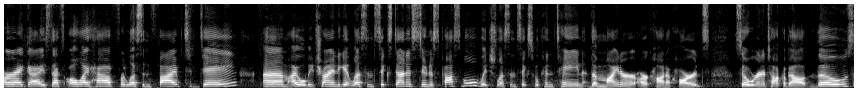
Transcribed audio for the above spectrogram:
All right, guys, that's all I have for lesson five today. Um, I will be trying to get lesson six done as soon as possible, which lesson six will contain the minor arcana cards. So we're going to talk about those,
